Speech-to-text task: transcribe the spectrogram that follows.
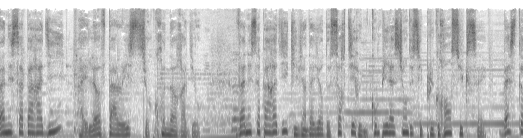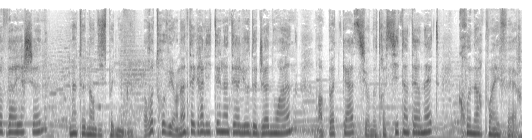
Vanessa Paradis, I Love Paris sur Croner Radio. Vanessa Paradis qui vient d'ailleurs de sortir une compilation de ses plus grands succès, Best of Variation, maintenant disponible. Retrouvez en intégralité l'interview de John Wan en podcast sur notre site internet croner.fr.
